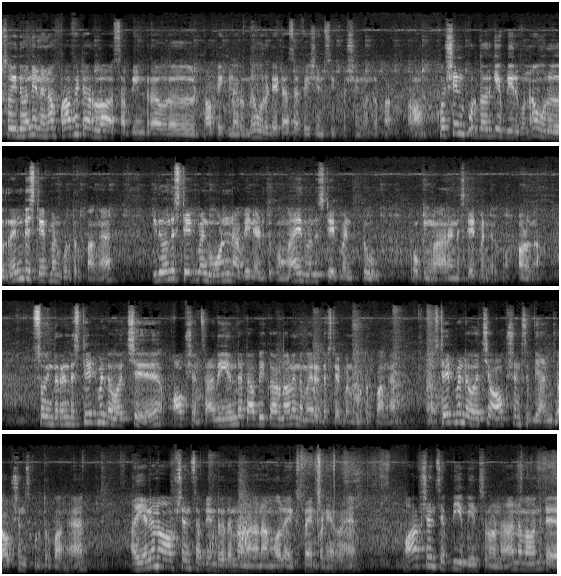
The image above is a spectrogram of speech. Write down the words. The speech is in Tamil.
ஸோ இது வந்து என்னென்னா ப்ராஃபிட் ஆர் லாஸ் அப்படின்ற ஒரு டாப்பிக்கில் இருந்து ஒரு டேட்டா சஃபிஷியன்சி கொஷின் வந்து பார்க்க போகிறோம் கொஷின் பொறுத்த வரைக்கும் எப்படி இருக்குன்னா ஒரு ரெண்டு ஸ்டேட்மெண்ட் கொடுத்துருப்பாங்க. இது வந்து ஸ்டேட்மெண்ட் ஒன் அப்படின்னு எடுத்துக்கோங்க. இது வந்து ஸ்டேட்மெண்ட் டூ ஓகேங்களா ரெண்டு ஸ்டேட்மெண்ட் இருக்கும். அவ்வளோதான் ஸோ இந்த ரெண்டு ஸ்டேட்மெண்ட்டை வச்சு ஆப்ஷன்ஸ் அது எந்த டாப்பிக்காக இருந்தாலும் இந்த மாதிரி ரெண்டு ஸ்டேட்மெண்ட் கொடுத்துருப்பாங்க. ஸ்டேட்மெண்ட்டை வச்சு ஆப்ஷன்ஸ் இப்படி அஞ்சு ஆப்ஷன்ஸ் கொடுத்துருப்பாங்க. அது என்னென்ன ஆப்ஷன்ஸ் அப்படின்றத நம்ம நான் முதல்ல எக்ஸ்பிளைன் பண்ணிடுறேன். ஆப்ஷன்ஸ் எப்படி அப்படின்னு சொன்னோன்னா நம்ம வந்துட்டு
